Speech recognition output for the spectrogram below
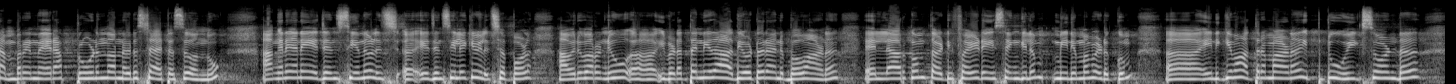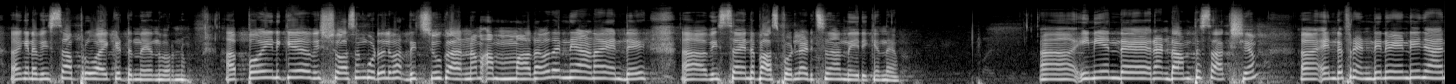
നമ്പറിൽ നേരെ അപ്രൂവ്ഡ് എന്ന് പറഞ്ഞൊരു സ്റ്റാറ്റസ് വന്നു. അങ്ങനെ ഞാൻ ഏജൻസിയിൽ നിന്ന് വിളിച്ച് ഏജൻസിയിലേക്ക് വിളിച്ചപ്പോൾ അവർ പറഞ്ഞു ഇവിടെ തന്നെ ഇത് ആദ്യമായിട്ടൊരു അനുഭവമാണ്. എല്ലാവർക്കും തേർട്ടി ഫൈവ് ഡേയ്സ് എങ്കിലും മിനിമം എടുക്കും. എനിക്ക് മാത്രമാണ് ടു വീക്സ് കൊണ്ട് ഇങ്ങനെ വിസ അപ്രൂവ് ആയി കിട്ടുന്നതെന്ന് പറഞ്ഞു. അപ്പോൾ എനിക്ക് വിശ്വാസം കൂടുതൽ വർദ്ധിച്ചു. കാരണം അമ്മാതാവ് തന്നെയാണ് എന്റെ വിസ എന്റെ പാസ്പോർട്ടിൽ അടിച്ച് തന്നിരിക്കുന്നത് ഇനി എന്റെ രണ്ടാമത്തെ സാക്ഷ്യം എന്റെ ഫ്രണ്ടിന് വേണ്ടി ഞാൻ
